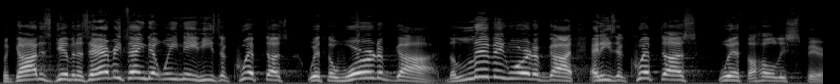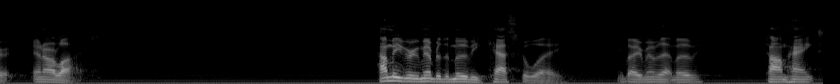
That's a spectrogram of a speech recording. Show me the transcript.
But God has given us everything that we need. He's equipped us with the Word of God, the living Word of God, and He's equipped us with the Holy Spirit in our lives. How many of you remember the movie Castaway? Anybody remember that movie? Tom Hanks.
